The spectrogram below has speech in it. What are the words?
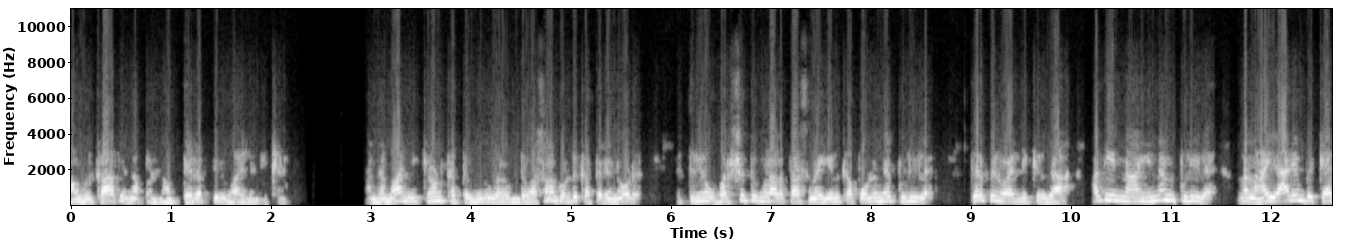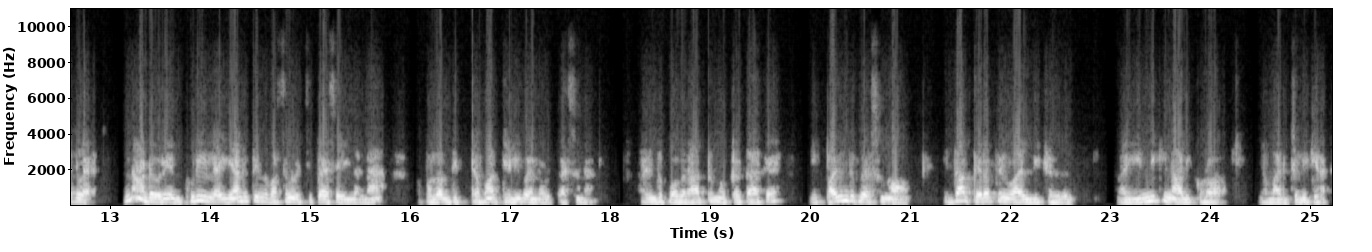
அவங்களுக்காக என்ன பண்ணணும்? திறப்பின் வாயில நிற்கணும் அந்த மாதிரி நிக்கணும்னு கத்த விரும்புகிறோம் இந்த வசனம் கொண்டு கத்தர் என்னோட எத்தனையோ வருஷத்துக்கு முன்னால பேசினேன் எனக்கு அப்போ ஒண்ணுமே புரியல. திறப்பின் வாயில் நிக்கிறதா? அது நான் என்னன்னு புரியல. ஆனா நான் யாரையும் போய் கேட்கல என்ன ஆண்டவர் எனக்கு புரியல. என்கிட்ட இந்த வசனம் வச்சு பேசுறீங்கன்னா அப்போல்லாம் திட்டமா தெளிவா என்னோட பேசினாங்க அழிந்து போகிற ஆத்து மக்களுக்காக நீ பரிந்து பேசணும். இதுதான் திறப்பின் வாழ் நிக்கிறது நான் இன்னைக்கு நாளைக்கு கூட இந்த மாதிரி ஜெபிக்கிறேன்.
